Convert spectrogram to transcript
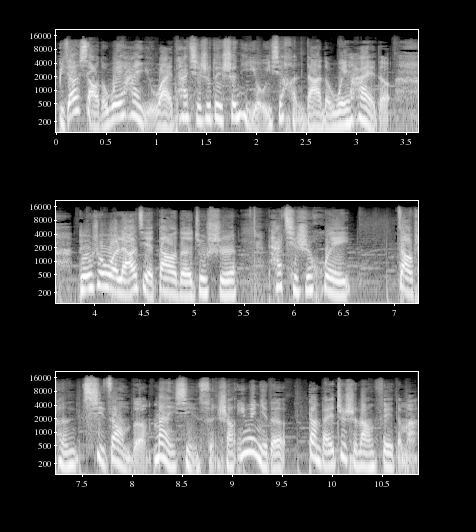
比较小的危害以外，它其实对身体有一些很大的危害的。比如说我了解到的就是，它其实会。造成气脏的慢性损伤，因为你的蛋白质是浪费的嘛。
